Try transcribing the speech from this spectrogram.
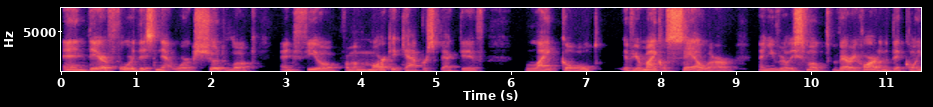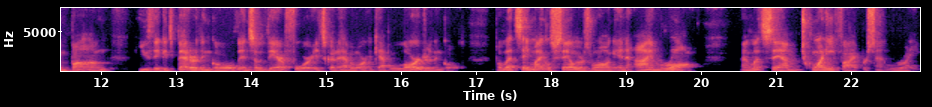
And therefore, this network should look and feel from a market cap perspective like gold. If you're Michael Saylor and you've really smoked very hard on the Bitcoin bong, you think it's better than gold. And so therefore it's going to have a market cap larger than gold. But let's say Michael Saylor is wrong and I'm wrong. And let's say I'm 25% right.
